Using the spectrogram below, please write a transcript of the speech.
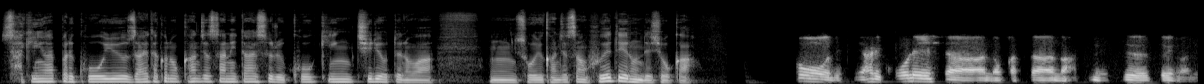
最近はやっぱりこういう在宅の患者さんに対する抗菌治療というのは、うん、そういう患者さん増えているんでしょうか？そうですね。やはり高齢者の方の発熱というのはで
